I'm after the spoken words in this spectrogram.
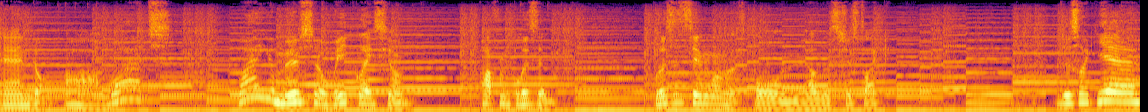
And gone. Oh, what? Why are your moves so weak, Glaceon? Apart from Blizzard. Blizzard's the only one that's balling, and the other's just like... Just like, yeah.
